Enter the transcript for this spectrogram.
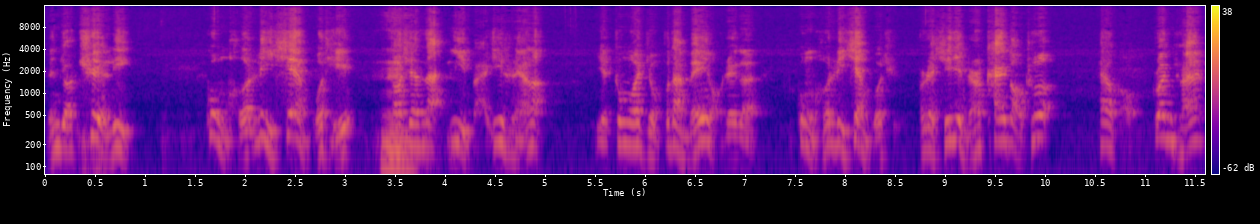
人叫确立共和立宪国体。嗯，到现在一百一十年了，也中国就不但没有这个共和立宪国体，而且习近平开倒车，他要搞专权，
